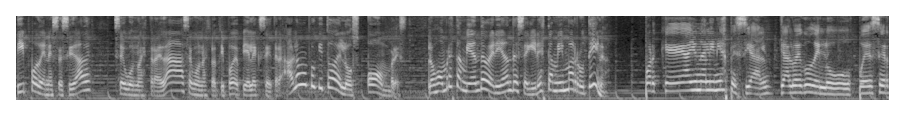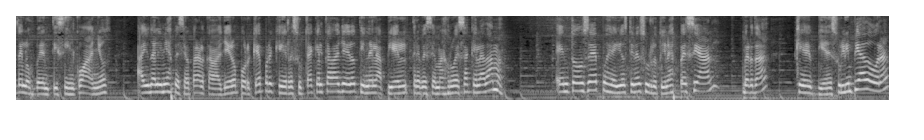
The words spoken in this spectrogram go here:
tipo de necesidades según nuestra edad, según nuestro tipo de piel, etc. Háblame un poquito de los hombres. Los hombres también deberían de seguir esta misma rutina. Porque hay una línea especial, ya luego de lo, puede ser de los 25 años, hay una línea especial para el caballero. ¿Por qué? Porque resulta que el caballero tiene la piel tres veces más gruesa que la dama. Entonces, pues ellos tienen su rutina especial, ¿verdad? Que viene su limpiadora,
